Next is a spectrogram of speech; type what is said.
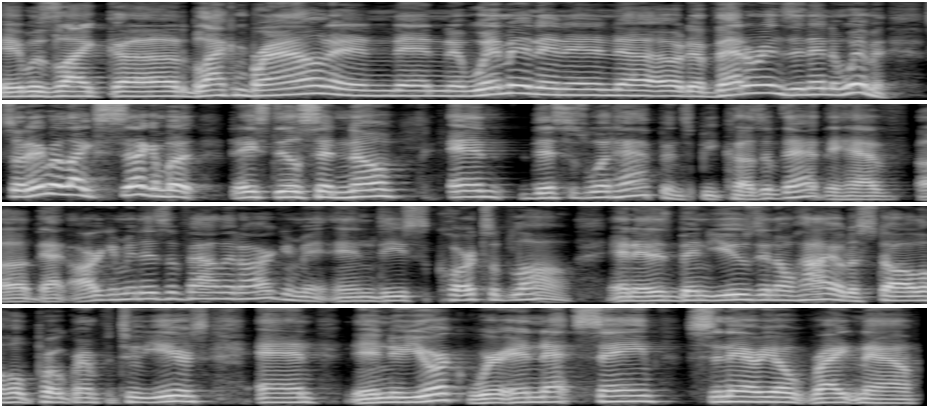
it was like uh, black and brown, and then the women, and then uh, the veterans, and then the women. So they were like second, but they still said no. And this is what happens because of that. They have uh, that argument is a valid argument in these courts of law, and it has been used in Ohio to stall the whole program for two years. And in New York, we're in that same scenario right now.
